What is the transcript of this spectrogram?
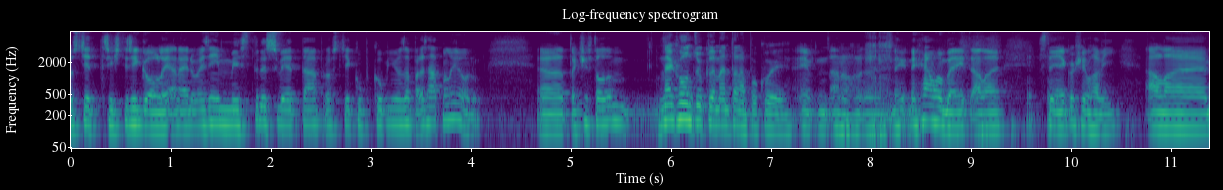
prostě 3-4 góly a najednou je z něj mistr světa, prostě kup, koupíme ho za 50 milionů. Uh, takže v tom, Nech Honzu Klementa na pokoji. eh, ano, eh, ne- nechám ho být, ale stejně jako šilhavý, ale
